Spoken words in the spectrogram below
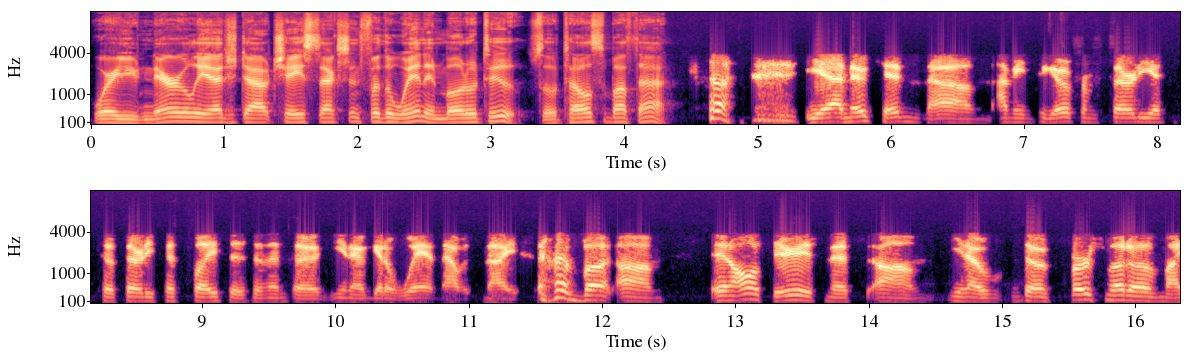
where you narrowly edged out Chase Sexton for the win in Moto 2. So tell us about that. yeah, no kidding. Um, I mean, to go from 30th to 35th places and then to, you know, get a win, that was nice. but um, in all seriousness, um, you know, the first moto of my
